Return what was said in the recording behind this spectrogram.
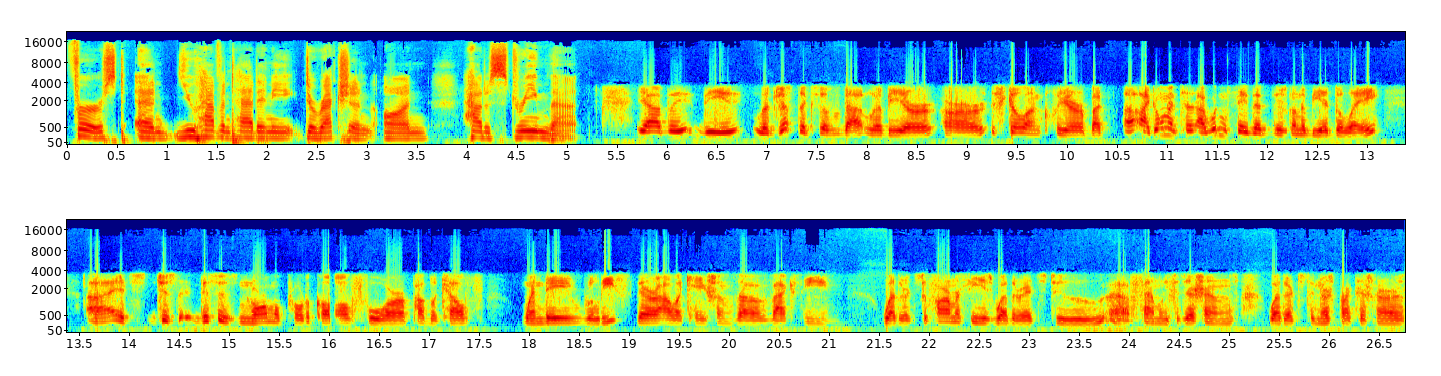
first and you haven't had any direction on how to stream that? Yeah the the logistics of that libby are are still unclear but i don't i wouldn't say that there's going to be a delay uh, it's just this is normal protocol for public health when they release their allocations of vaccine, whether it's to pharmacies, whether it's to uh, family physicians, whether it's to nurse practitioners.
